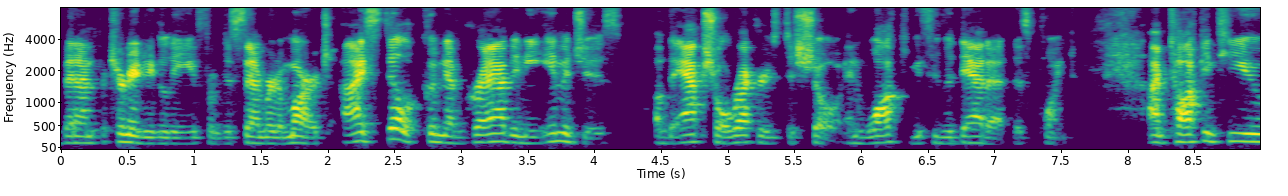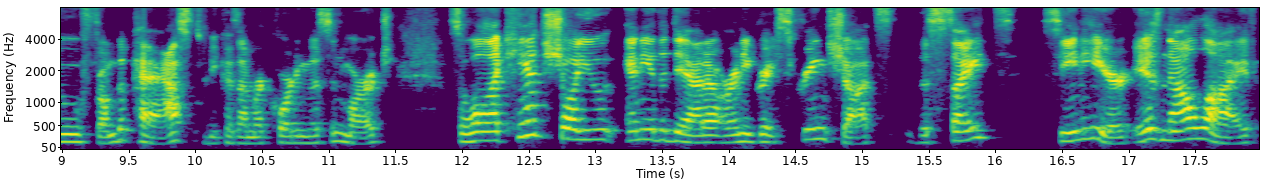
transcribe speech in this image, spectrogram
been on paternity leave from December to March, I still couldn't have grabbed any images of the actual records to show and walk you through the data at this point. I'm talking to you from the past because I'm recording this in March. So while I can't show you any of the data or any great screenshots, the site seen here is now live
